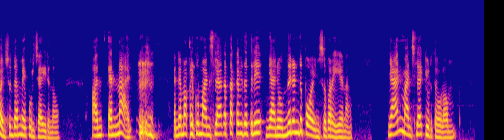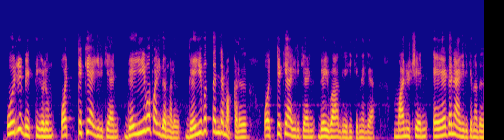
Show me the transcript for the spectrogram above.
പരിശുദ്ധമ്മയെ കുറിച്ചായിരുന്നു. എന്നാൽ എന്റെ മക്കൾക്ക് മനസ്സിലാകത്തക്ക വിധത്തിൽ ഞാൻ ഒന്ന് രണ്ട് പോയിന്റ്സ് പറയണം. ഞാൻ മനസ്സിലാക്കിയെടുത്തോളം ഒരു വ്യക്തികളും ഒറ്റയ്ക്കായിരിക്കാൻ ദൈവ പൈതങ്ങൾ ദൈവത്തിന്റെ മക്കൾ ഒറ്റയ്ക്കായിരിക്കാൻ ദൈവം ആഗ്രഹിക്കുന്നില്ല. മനുഷ്യൻ ഏകനായിരിക്കുന്നത്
